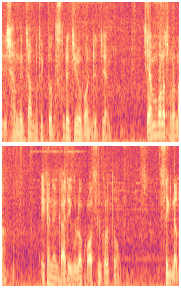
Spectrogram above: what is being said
এই যে সামনের জ্যামটা দেখতে পাচ্ছেন, এটা জিরো পয়েন্টের জ্যাম। জ্যাম বলা চলে না। এখানে গাড়িগুলো ক্রসিং করে তো সিগন্যাল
